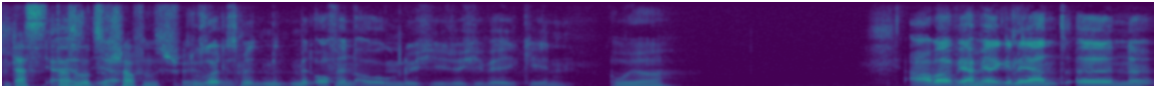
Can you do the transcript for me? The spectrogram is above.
Und das, Ja, das aber zu ja. schaffen, ist schwer. Du solltest mit, mit, mit offenen Augen durch die, durch die Welt gehen. oh ja. Aber wir Ja. haben ja gelernt, äh, ne,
